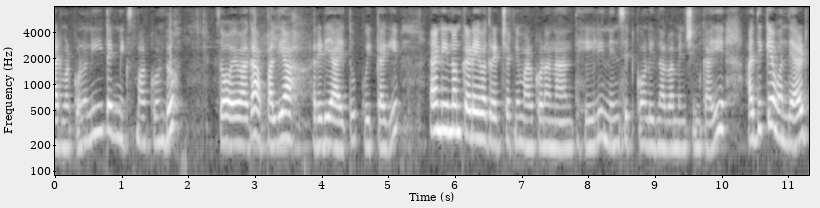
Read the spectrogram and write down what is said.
ಆ್ಯಡ್ ಮಾಡಿಕೊಂಡು ನೀಟಾಗಿ ಮಿಕ್ಸ್ ಮಾಡಿಕೊಂಡು. ಸೊ ಇವಾಗ ಪಲ್ಯ ರೆಡಿ ಆಯಿತು ಕ್ವಿಕ್ಕಾಗಿ ಆ್ಯಂಡ್ ಇನ್ನೊಂದು ಕಡೆ ಇವಾಗ ರೆಡ್ ಚಟ್ನಿ ಮಾಡ್ಕೊಳೋಣ ಅಂತ ಹೇಳಿ ನೆನೆಸಿಟ್ಕೊಂಡಿದ್ನಲ್ವ ಮೆಣಸಿನ್ಕಾಯಿ. ಅದಕ್ಕೆ ಒಂದೆರಡು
